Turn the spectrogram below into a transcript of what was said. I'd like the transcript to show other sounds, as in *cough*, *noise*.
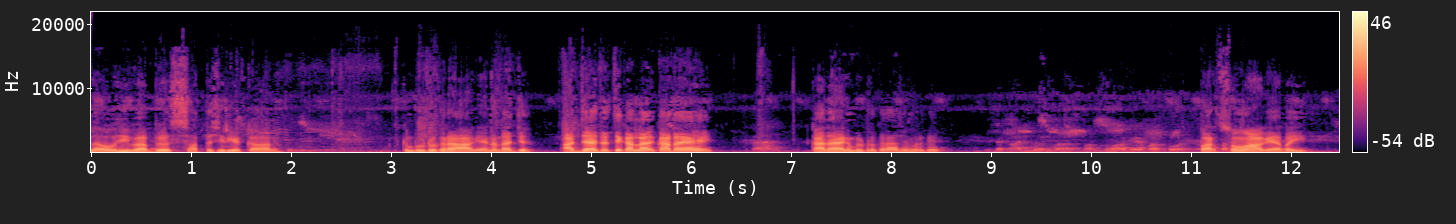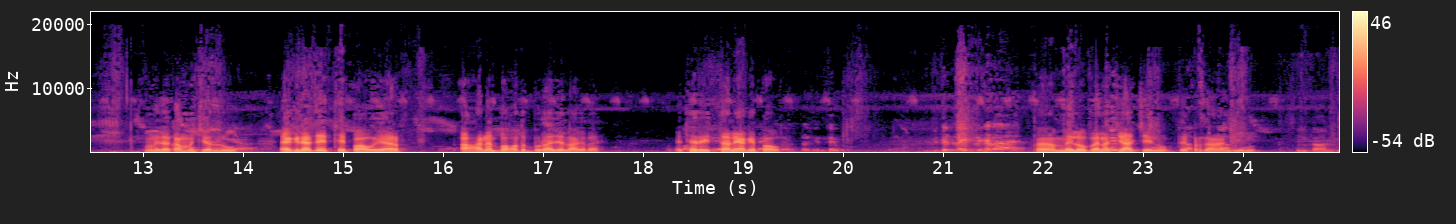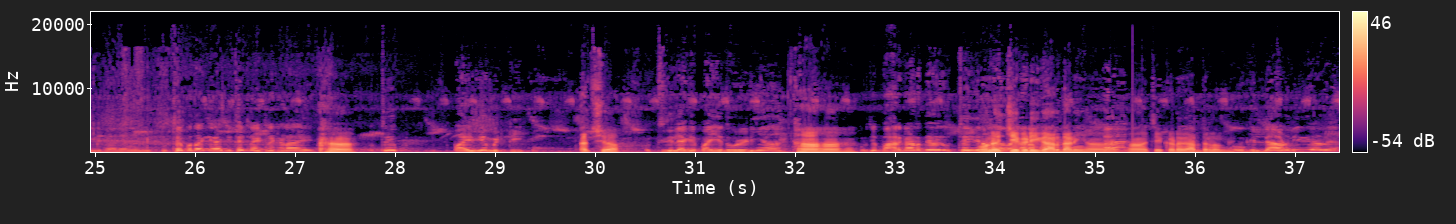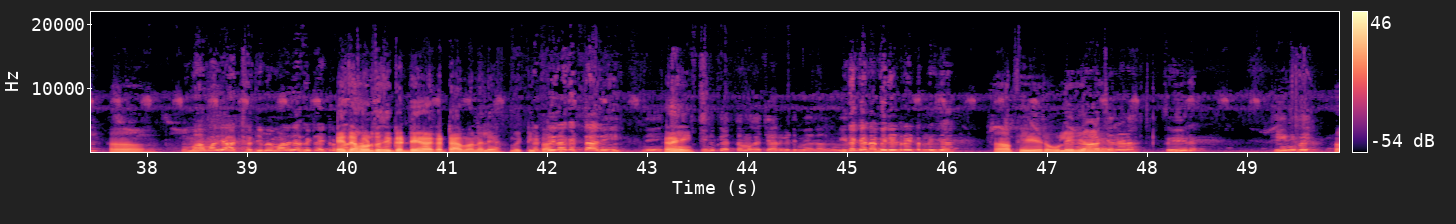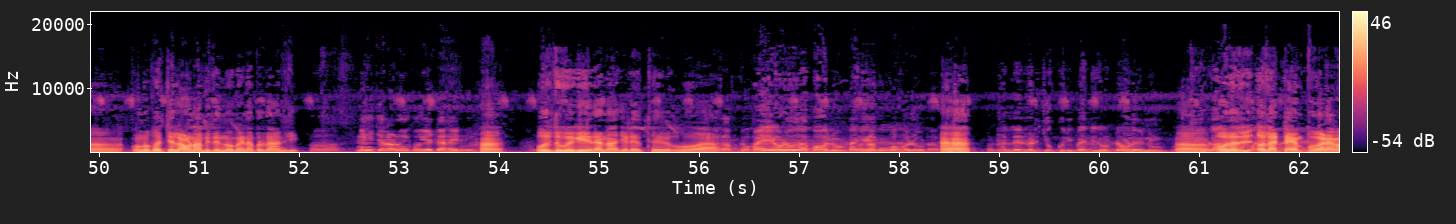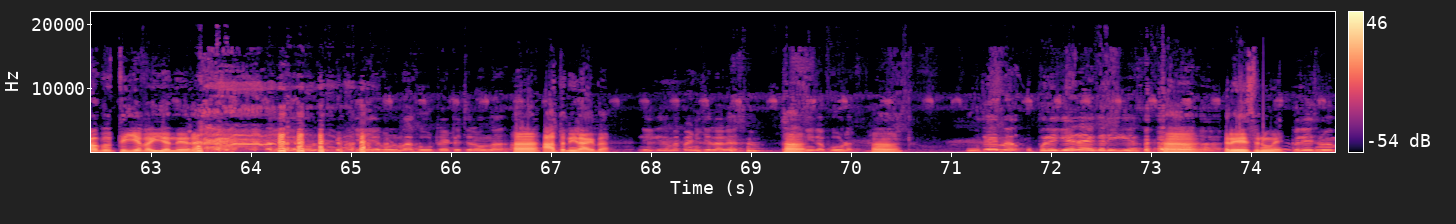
ਲਓ ਜੀ ਬਾਬਿਓ ਸਤਿ ਸ਼੍ਰੀ ਅਕਾਲ। ਕੰਪਿਊਟਰ ਕਰਾ ਆ ਗਿਆ ਇਹਨਾਂ ਦਾ ਅੱਜ। ਅੱਜ ਆਇਆ ਤੇ ਕੱਲ ਕਦ ਆਇਆ ਇਹ? ਕਦ ਆਇਆ ਕੰਪਿਊਟਰ ਕਰਾ ਸਿਮਰ ਕੇ ਪਰਸੋਂ ਆ ਗਿਆ ਬਾਈ। ਹੁਣ ਇਹਦਾ ਕੰਮ ਚੱਲੂ। ਇੱਕ ਜਾਂ ਤੇ ਇੱਥੇ ਪਾਓ ਯਾਰ। ਆਹ ਨਾ ਬਹੁਤ ਬੁਰਾ ਜਿਹਾ ਲੱਗਦਾ। ਇੱਥੇ ਰੇਤਾ ਲਿਆ ਕੇ ਪਾਓ। ਜਿੱਥੇ ਜਿੱਥੇ ਟਰੈਕਟਰ ਖੜਾ ਹੈ ਹਾਂ ਮਿਲੋ ਪਹਿਲਾਂ ਚਾਚੇ ਨੂੰ ਤੇ ਪ੍ਰਧਾਨ ਜੀ ਨੂੰ। ਸ੍ਰੀਕਾਲ ਜੀ ਸਾਰਿਆਂ ਨੂੰ। ਉੱਥੇ ਪਤਾ ਕਿਆ ਜਿੱਥੇ ਟਰੈਕਟਰ ਖੜਾ ਹੈ ਹਾਂ। ਉੱਥੇ ਪਾਈ ਵੀ ਮਿੱਟੀ। ਅੱਛਾ। ਉੱਥੇ ਦੇ ਲੈ ਕੇ ਪਾਈਏ ਦੋ ਰੇੜੀਆਂ। ਹਾਂ ਹਾਂ ਹਾਂ। ਉਹ ਜੇ ਬਾਹਰ ਕੱਢਦੇ ਉੱਥੇ ਹੀ ਉਹਨੇ ਚਿਕੜੀ ਕਰ ਦੇਣੀ ਹਾਂ ਹਾਂ। ਚਿਕੜ ਕਰ ਦੇਣਾ ਉਹਨੇ। ਉਹ ਗਿੱਲਾ ਹੁਣ ਵੀ ਗਿਆ ਹਾਂ। ਉਹ ਮਾ ਮਾਰ ਜਾ 8 ਜਿਵੇਂ ਮਾਰ ਜਾ ਫਿਰ ਟਰੈਕਟਰ ਇਹ ਤਾਂ ਹੁਣ ਤੁਸੀਂ ਗੱਡੇ ਨਾਲ ਕੱਟਾ ਬੰਨ ਲਿਆ ਮਿੱਟੀ ਪਾ ਕੱਟੇ ਕੇ। ਨਾ ਕੱਟਾ ਨਹੀਂ। ਨਹੀਂ ਨਹੀਂ? ਇਹਨੂੰ ਕਹਤਾ ਮੈਂ ਕਿਹਾ ਚਾਰ ਗੱਡੀ ਮੈਂ ਲਾ ਦੂੰਗਾ। ਇਹ ਤਾਂ ਕਹਿੰਦਾ ਮੇਰੇ ਟਰੈਕਟਰ ਲੈ ਜਾ। ਹਾਂ ਫੇਰ ਉਹ ਲੈ ਨਾਲ। ਚੱਲਣਾ। ਫੇਰ। ਠੀਕ ਨਹੀਂ ਬਾਈ? ਹਾਂ ਉਹਨੂੰ ਫਿਰ ਚਲਾਉਣਾ ਵੀ ਤੈਨੂੰ ਪੈਣਾ ਪ੍ਰਧਾਨ ਜੀ। ਹਾਂ ਨਹੀਂ ਚਲਾਉਣੀ ਕੋਈ ਐਡਾ ਹੈ ਨਹੀਂ। ਹਾਂ। ਉਹਦੇ ਦੂਏ ਗੇਰ ਆ ਨਾ ਜਿਹੜੇ ਉੱਥੇ ਉਹ ਆ। ਭਾਈ ਹੁਣ ਉਹਦਾ ਬਹੁਤ ਲੋਟ ਆ ਗੇਰ ਬਹੁਤ ਲੋਟ ਆ। ਹਾਂ? ਥੱਲੇ ਲੜੀ ਚੁੱਕ ਨਹੀਂ ਪੈਂਦੀ ਉਹ ਢੋਣੇ ਨੂੰ। ਹਾਂ ਉਹਦਾ ਉਹਦਾ ਟੈਂਪੂ ਵਾਲਿਆਂ ਵਾਂਗੂ ਉੱਤੀ ਜੇ ਪਈ ਜਾਂਦੇ ਨਾ। ਜੇ ਹੁਣ ਮੈਂ ਹੋਰ ਟਰੈਕਟਰ ਚਲਾਉਣਾ ਹਾਂ ਹੱਥ ਨਹੀਂ ਲੱਗਦਾ। ਨਹੀਂ ਕਿਤੇ ਮੈਂ ਭੈਣੀ ਚਲਾ ਲਿਆ। ਨਹੀਂ ਦਾ ਫੋੜ ਹਾਂ। ਉਹਦੇ ਮੈਂ ਉੱਪਰੇ ਗਿਆ ਐ ਕਰੀ ਗਿਆ। ਹਾਂ ਰੇਸ ਨੂੰ ਫਿਰ ਇਸ ਨੂੰ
